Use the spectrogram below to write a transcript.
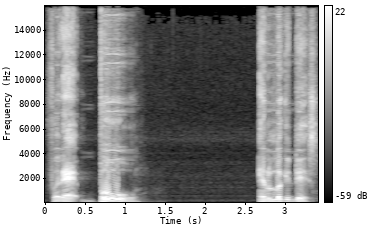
for that bull. And look at this.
